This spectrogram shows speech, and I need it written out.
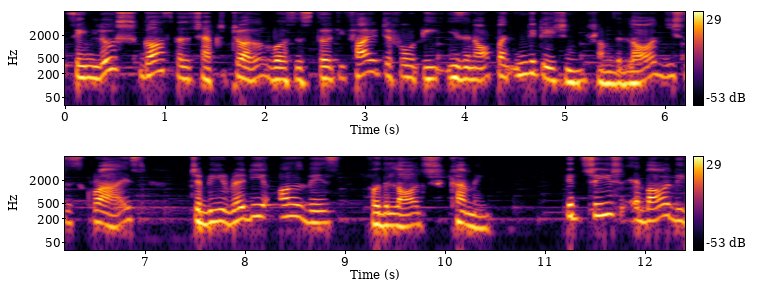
St. Luke's Gospel, chapter 12, verses 35 to 40, is an open invitation from the Lord Jesus Christ to be ready always for the Lord's coming. It says about the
